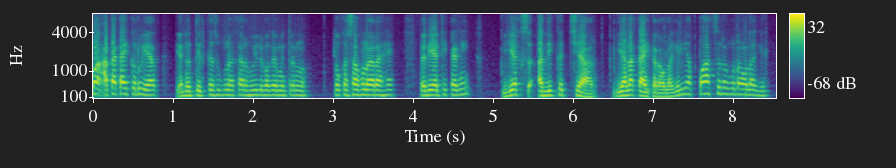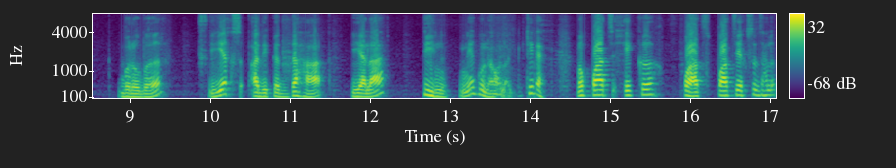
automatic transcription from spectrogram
मग आता काय करूयात? यानं तिरकस गुणाकार होईल बघा मित्रांनो. तो कसा होणार आहे? तर या ठिकाणी एक्स अधिक चार याला काय करावं लागेल? या पाच न गुणावं लागेल. बरोबर एक्स अधिक दहा याला तीनने गुणावं लागेल. ठीक आहे? मग पाच एक पाच पाच एक्स झालं.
